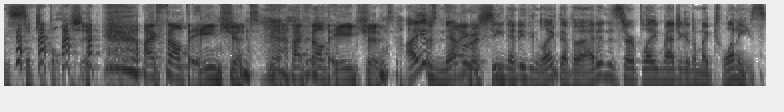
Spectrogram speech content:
Such bullshit. I felt ancient. I felt ancient. I have never seen anything like that, but I didn't start playing Magic until my 20s.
